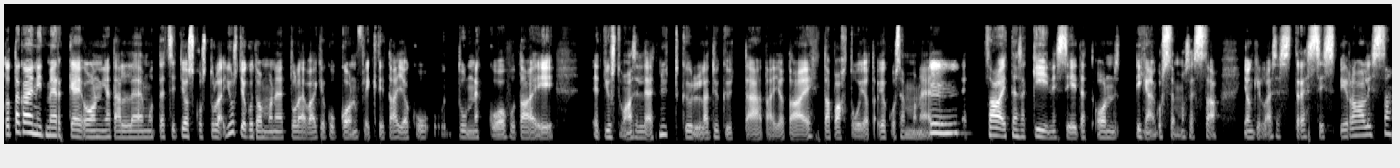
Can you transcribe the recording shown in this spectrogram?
totta kai niitä merkkejä on ja tälleen, mutta sitten joskus tulee just joku tommonen, että tulee vaikka joku konflikti tai joku tunnekuohu tai että just vaan silleen, että nyt kyllä tykyttää tai jotain, tapahtuu jotain, joku semmoinen, mm. että saa itsensä kiinni siitä, että on ikään kuin semmoisessa jonkinlaisessa stressispiraalissa,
